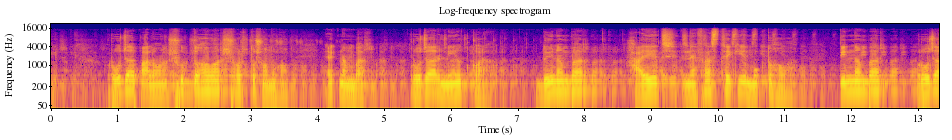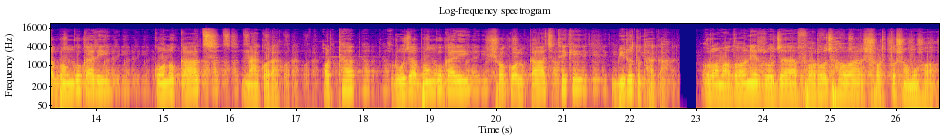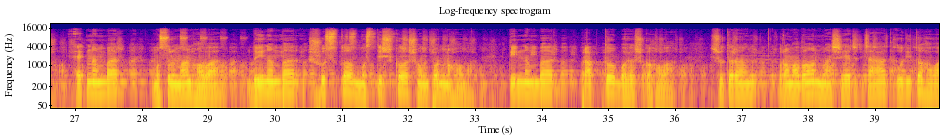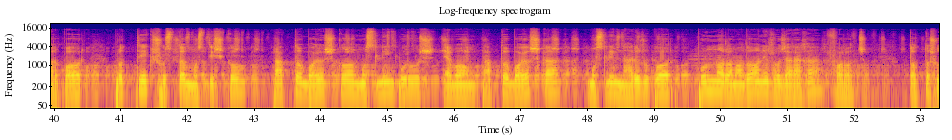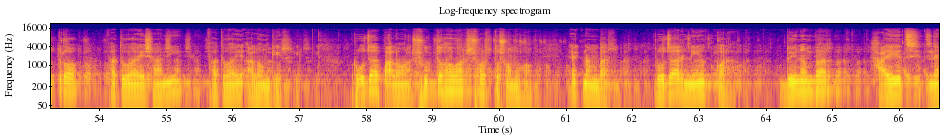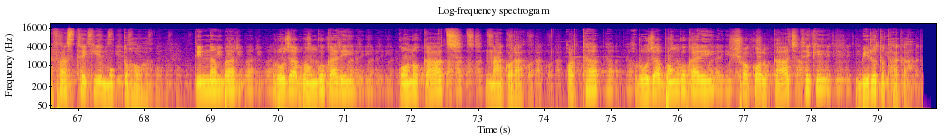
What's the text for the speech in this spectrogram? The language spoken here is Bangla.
রোজা পালন শুদ্ধ হওয়ার শর্তসমূহ। এক নম্বর, রোজার নিয়ত করা। দুই নম্বর, হায়েজ, নেফাস থেকে মুক্ত হওয়া। তিন নম্বর, রোজা ভঙ্গকারী কোনো কাজ না করা। অর্থাৎ, রোজা ভঙ্গকারী সকল কাজ থেকে বিরত থাকা। রমাদনের রোজা ফরজ হওয়ার শর্তসমূহ। এক নম্বর, মুসলমান হওয়া। দুই নম্বর, সুস্থ মস্তিষ্ক সম্পন্ন হওয়া। তিন নম্বর, প্রাপ্ত বয়স্ক হওয়া। সুতরাং রমাদন মাসের চাঁদ উদিত হওয়ার পর প্রত্যেক সুস্থ মস্তিষ্ক প্রাপ্তবয়স্ক মুসলিম পুরুষ এবং প্রাপ্তবয়স্কা মুসলিম নারীর উপর পূর্ণ রমাদনের রোজা রাখা ফরজ। তত্ত্বসূত্র, ফাতুয়ায় স্বামী ফাতুয়ায় আলমগীর। রোজা পালন শুদ্ধ হওয়ার শর্তসমূহ। এক নম্বর, রোজার নিয়ত করা। দুই নম্বর, হায়েজ, নেফাস থেকে মুক্ত হওয়া। তিন নম্বর, রোজা ভঙ্গকারী, কোনো কাজ না করা। অর্থাৎ, রোজা ভঙ্গকারী সকল কাজ থেকে বিরত থাকা।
